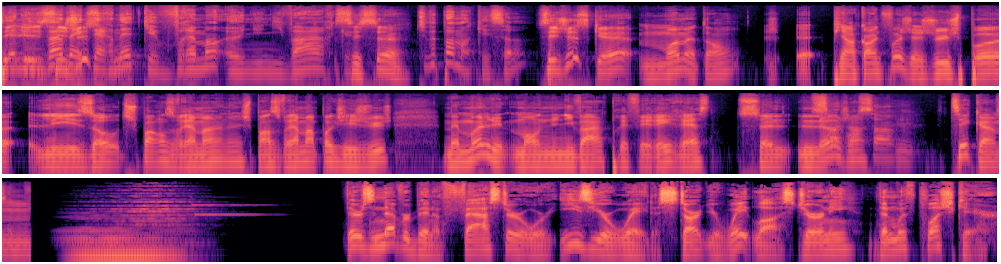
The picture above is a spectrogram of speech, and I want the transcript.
L'univers c'est juste- d'Internet qui est vraiment un univers que C'est ça. tu veux pas manquer ça. C'est juste que, moi, mettons, je- euh, puis encore une fois, je juge pas les autres, je pense vraiment, là, je pense vraiment pas que j'ai juge, mais moi, le- mon univers préféré reste celui-là, genre, tu 100%. sais, comme... There's never been a faster or easier way to start your weight loss journey than with PlushCare.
